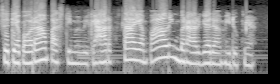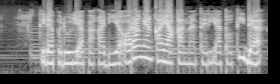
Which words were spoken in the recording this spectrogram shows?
Setiap orang pasti memiliki harta yang paling berharga dalam hidupnya. Tidak peduli apakah dia orang yang kaya akan materi atau tidak,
